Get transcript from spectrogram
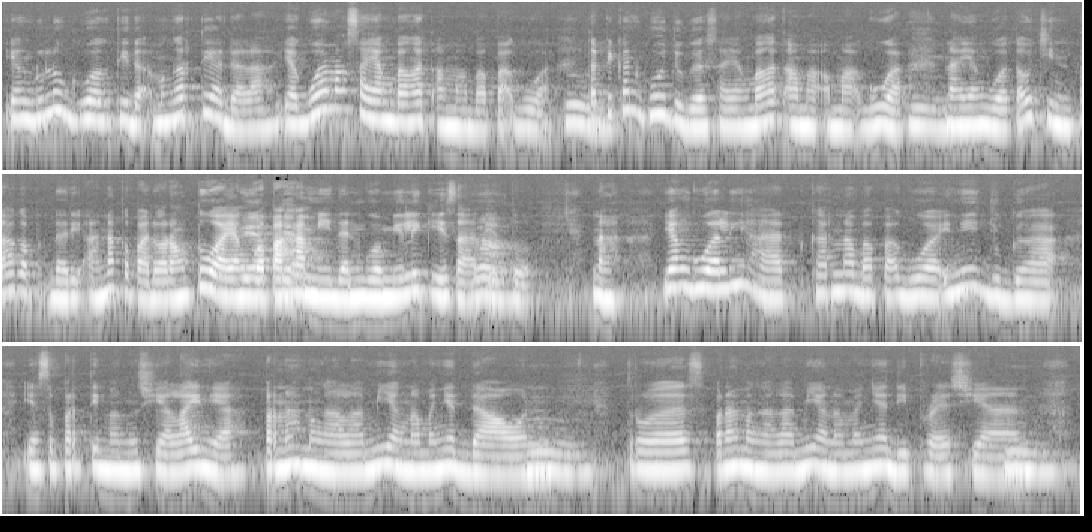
yang dulu gue tidak mengerti adalah ya gue emang sayang banget sama bapak gue. Hmm. Tapi kan gue juga sayang banget sama emak gue. Hmm. Nah, yang gue tahu cinta dari anak kepada orang tua yang Iya, gue pahami dan gue miliki saat Hmm. itu. Nah, yang gue lihat karena bapak gue ini juga ya seperti manusia lain ya pernah mengalami yang namanya down, Hmm. terus pernah mengalami yang namanya depression Hmm.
